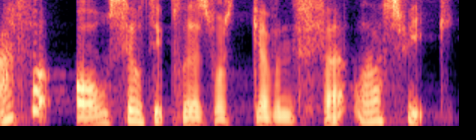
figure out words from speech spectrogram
I thought all Celtic players were given fit last week.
